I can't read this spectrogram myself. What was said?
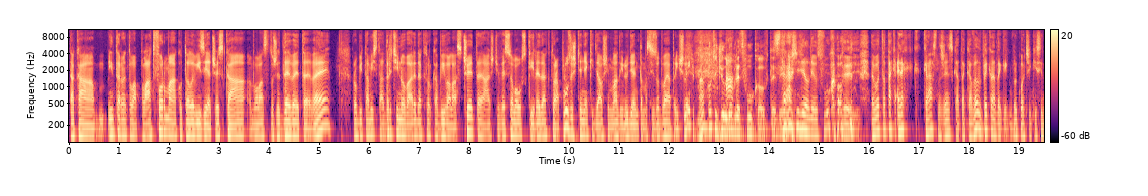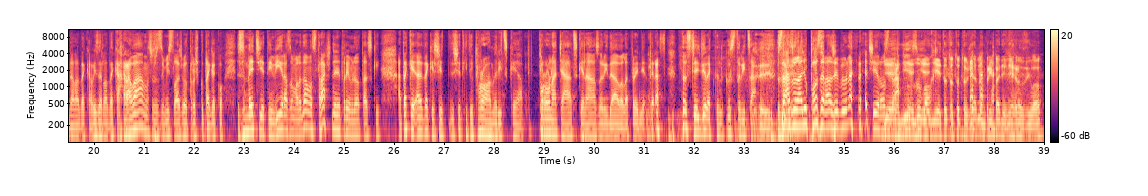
taká internetová platforma ako televízia Česká, volá sa to, že DVTV. Robí tam istá Drtinová redaktorka, bývalá z ČT a ešte Veselovský redaktor a plus ešte nejakí ďalší mladí ľudia, im tam asi zo dvaja prišli. Mám pocit, že ju a dobre sfúkol vtedy. Strašidelne ju sfúkol. Lebo to taká krásna ženská, taká veľmi pekná, také brkočiky si dala, taká vyzerala taká hravá, že si myslela, že ho trošku tak ako zmetie tým výrazom, ale dávam strašne nepríjemné otázky. A také, ale také všetky tie proamerické a pronaťácké názory dávala pre ne. Teraz to ste direkt ten Kusturica. Zrazu na ňu pozeral, že by ju najradšej rozdrapil nie, nie, zuboch. Nie, nie, toto, toto v žiadnom prípade nehrozilo.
